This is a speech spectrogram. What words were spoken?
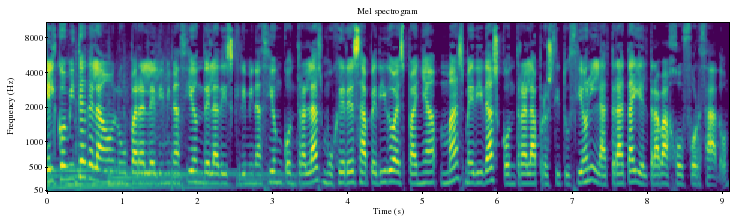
El Comité de la ONU para la Eliminación de la Discriminación contra las Mujeres ha pedido a España más medidas contra la prostitución, la trata y el trabajo forzado.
